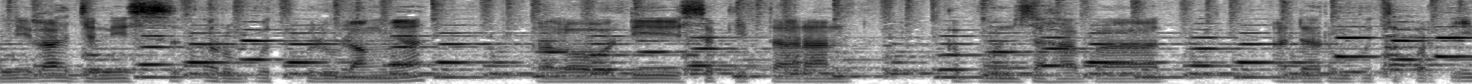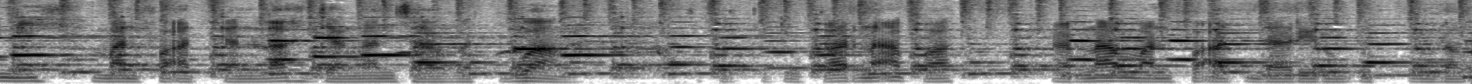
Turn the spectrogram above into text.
inilah jenis rumput belulangnya. Kalau di sekitaran kebun sahabat ada rumput seperti ini manfaatkanlah jangan sahabat buang. Seperti itu. Karena apa? Karena manfaat dari rumput belulang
